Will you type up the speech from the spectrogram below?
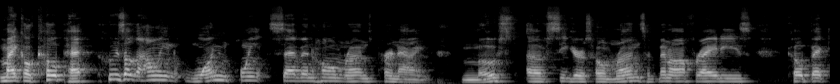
Michael Kopech, who's allowing 1.7 home runs per nine. Most of Seager's home runs have been off righties. Kopech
